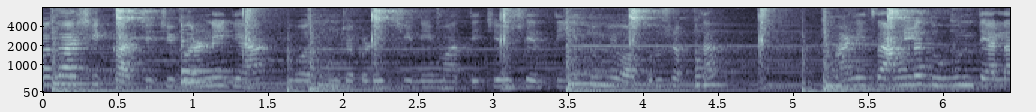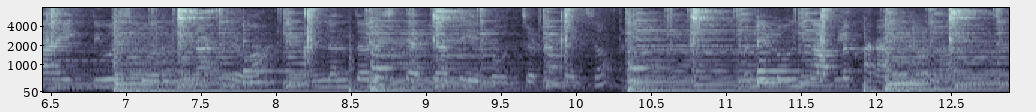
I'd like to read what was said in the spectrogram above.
बघा अशी काचेची बरणी घ्या किंवा तुमच्याकडे चिनी मातीची असेल ती तुम्ही वापरू शकता. आणि चांगलं धुवून त्याला एक दिवसभर उन्हात ठेवा आणि नंतरच त्याच्यात हे लोणचं टाकायचं. म्हणजे लोणचं आपलं खराब नाही होणार.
